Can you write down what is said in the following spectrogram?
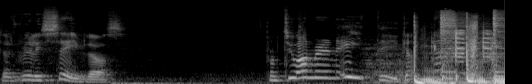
That really saved us. From 280! God damn.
